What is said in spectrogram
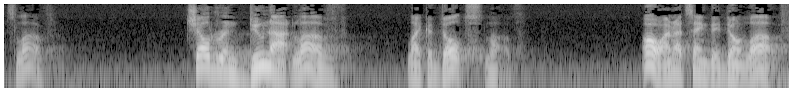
it's love. Children do not love like adults love. Oh, I'm not saying they don't love,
